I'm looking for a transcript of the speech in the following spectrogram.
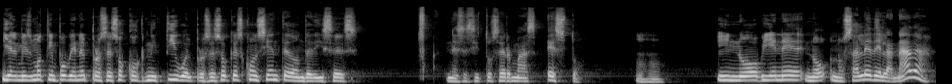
Y al mismo tiempo viene el proceso cognitivo, el proceso que es consciente, donde dices, necesito ser más esto. Y no viene, no, no sale de la nada.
